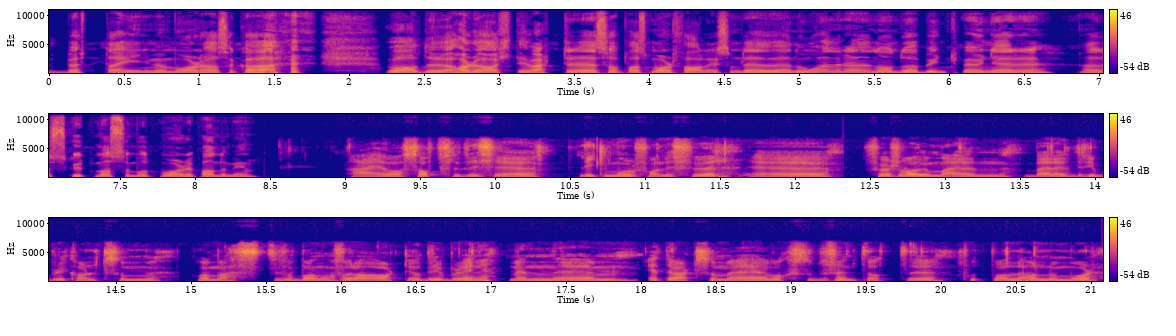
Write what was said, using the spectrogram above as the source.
bøtta inn med mål. Altså, hva, du, har du alltid vært eh, såpass målfarlig som det du er nå, eller er det noe du har begynt med under Har skutt masse mot mål i pandemien? Nei, jeg var absolutt ikke like målfarlig før. Eh, før så var det jo mer en bare driblekant som var mest forbanna for å ha artig å drible. egentlig. Men eh, etter hvert som jeg vokste opp skjønte at eh, fotball handler om mål,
